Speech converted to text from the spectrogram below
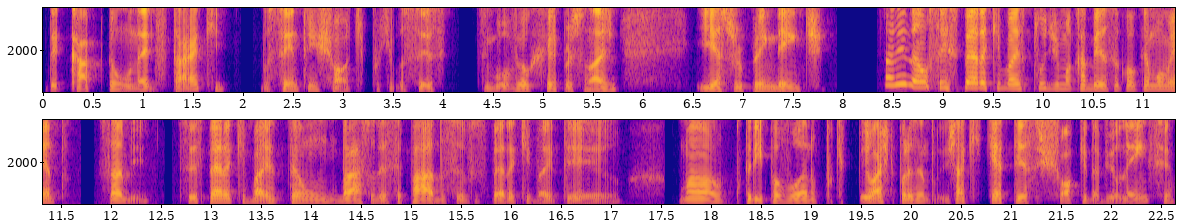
decapitam o Ned Stark, você entra em choque, porque você se desenvolveu com aquele personagem e é surpreendente. Ali não, você espera que vai explodir uma cabeça a qualquer momento, sabe? Você espera que vai ter um braço decepado, você espera que vai ter uma tripa voando. Porque eu acho que, por exemplo, já que quer ter esse choque da violência,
